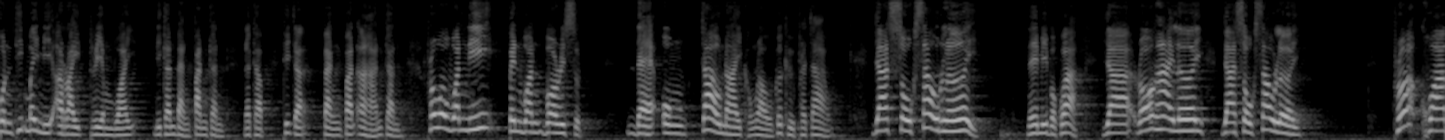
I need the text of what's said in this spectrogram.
คนที่ไม่มีอะไรเตรียมไว้ มีการแบ่งปันกันนะครับ ที่จะแบ่งปันอาหารกัน เพราะว่าวันนี้เป็นวันบริสุทธิ์แด่องค์ เจ้านายของเราก็คือพระเจ้า อย่าโศกเศร้าเลยเนมีบอกว่า อย่าร้องไห้เลย อย่าโศกเศร้าเลย เพราะความ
